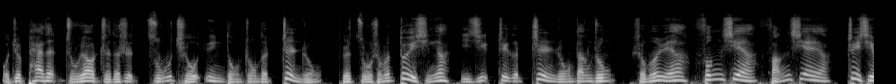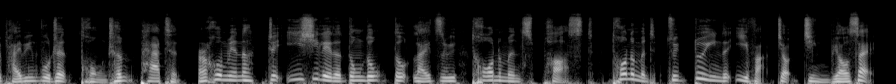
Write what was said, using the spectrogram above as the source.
我觉得 pattern 主要指的是足球运动中的阵容，比如组什么队形啊，以及这个阵容当中守门员啊、锋线啊、防线呀这些排兵布阵统称 pattern。而后面呢这一系列的东东都来自于 tournaments past。Tournament 最对应的译法叫锦标赛。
